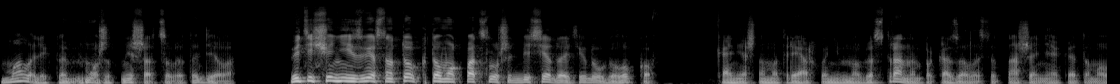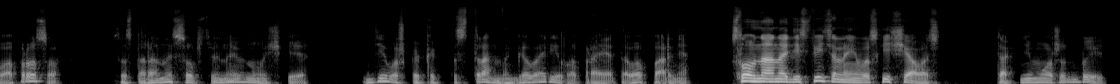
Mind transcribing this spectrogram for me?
Мало ли кто может вмешаться в это дело. Ведь еще неизвестно то, кто мог подслушать беседу этих двух голубков. Конечно, матриарху немного странным показалось отношение к этому вопросу со стороны собственной внучки — Девушка как-то странно говорила про этого парня. Словно она действительно им восхищалась. Так не может быть.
